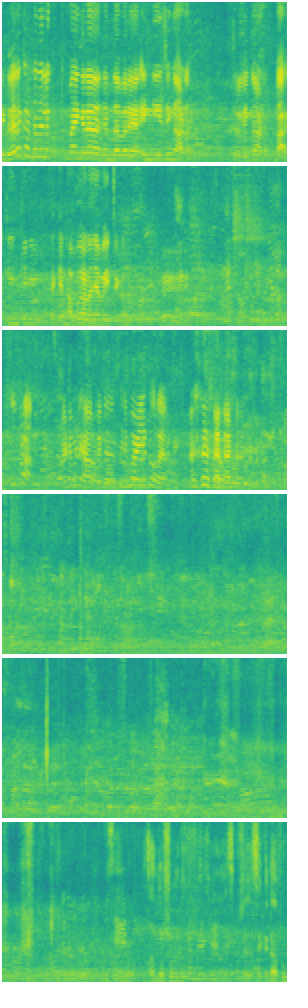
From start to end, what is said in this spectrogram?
ഇതുവരെ കണ്ടതിൽ ഭയങ്കര എന്താ പറയുക എൻഗേജിങ് ആണ് ത്രില്ലിംഗ് ആണ്. ബാക്കി എനിക്ക് ഇനി സെക്കൻഡ് ഹാഫ് കാണാൻ ഞാൻ വെയിറ്റ് ചെയ്യാം സൂപ്പറാ. അടിപൊളിയാ പിന്നെ സിനിമ കഴിഞ്ഞിട്ട് പറയാം. സന്തോഷമുണ്ട്. പക്ഷേ സെക്കൻഡ് ഹാഫും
